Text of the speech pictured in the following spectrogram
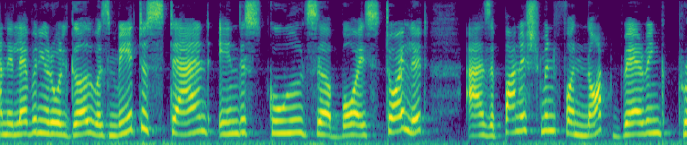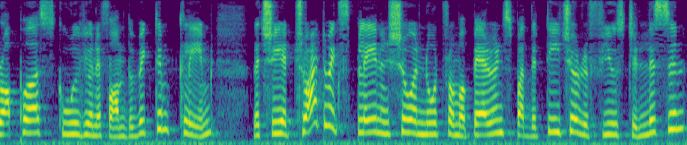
An 11-year-old girl was made to stand in the school's uh, boys' toilet as a punishment for not wearing proper school uniform. The victim claimed that she had tried to explain and show a note from her parents, but the teacher refused to listen.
